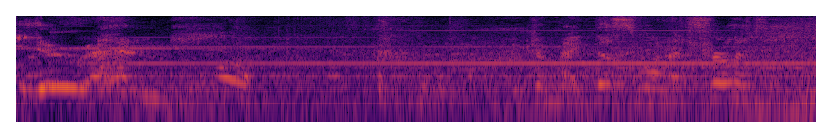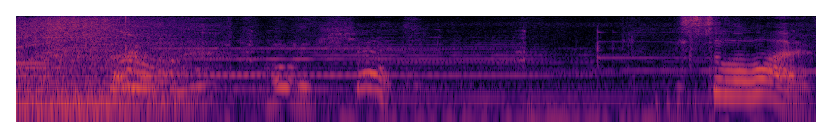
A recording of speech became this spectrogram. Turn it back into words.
You and me! We can make this one a trilogy. Holy shit. He's still alive.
